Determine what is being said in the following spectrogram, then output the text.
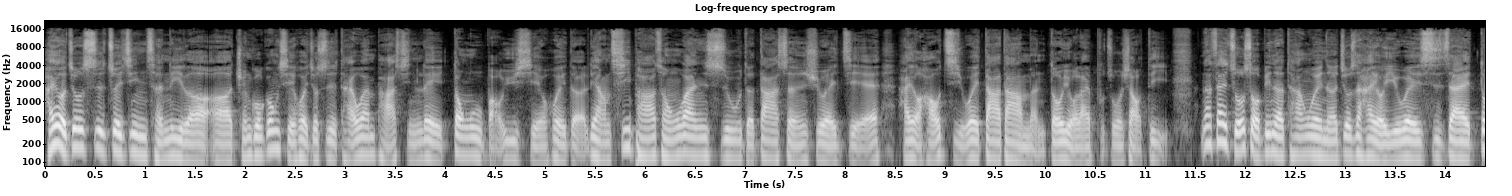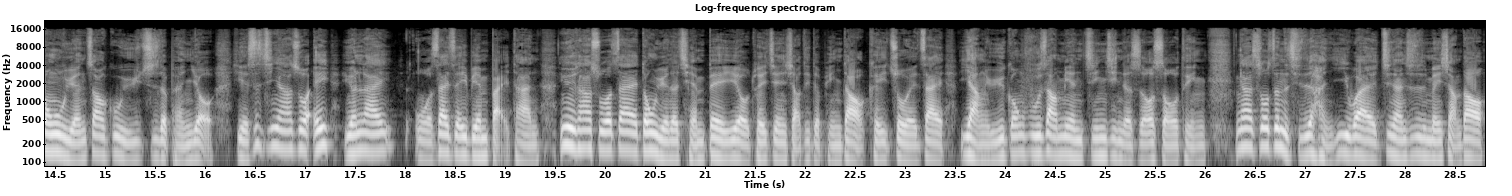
还有就是最近成立了呃全国工协会，就是台湾爬行类动物保育协会的两栖爬虫万事屋的大神徐伟杰，还有好几位大大们都有来捕捉小弟。那在左手边的摊位呢，就是还有一位是在动物园照顾鱼只的朋友，也是惊讶说，哎，原来我在这一边摆摊，因为他说在动物园的前辈也有推荐小弟的频道，可以作为在养鱼功夫上面精进的时候收听。那说真的，其实很意外，竟然就是没。想到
